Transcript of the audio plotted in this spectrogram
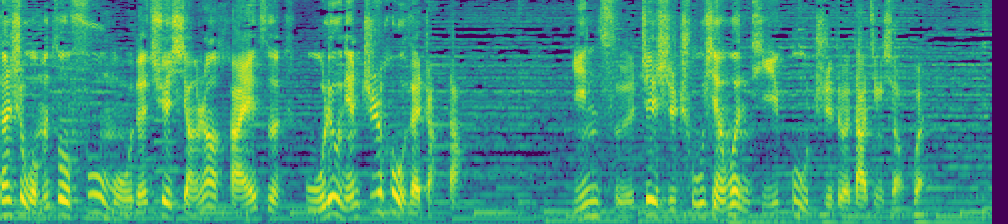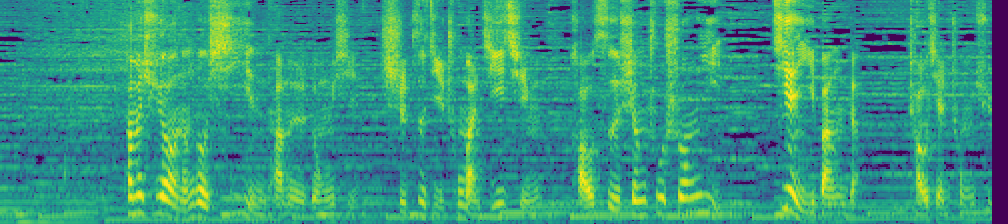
但是，我们做父母的却想让孩子五六年之后再长大。因此，这时出现问题不值得大惊小怪。他们需要能够吸引他们的东西，使自己充满激情，好似生出双翼，箭一般的朝前冲去。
